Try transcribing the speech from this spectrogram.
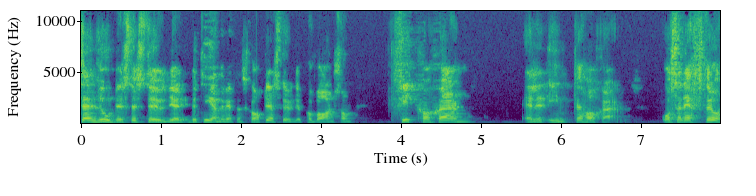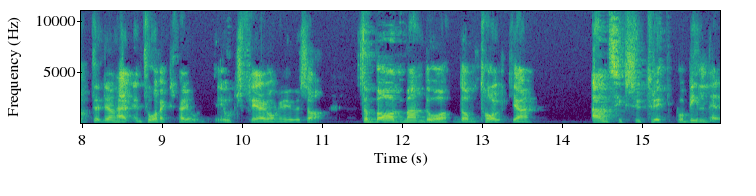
Sen gjordes det studier, beteendevetenskapliga studier på barn som fick ha skärm eller inte ha skärm. Och sen efteråt, den här, en tvåveckorsperiod, gjorts flera gånger i USA, så bad man då dem tolka ansiktsuttryck på bilder.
